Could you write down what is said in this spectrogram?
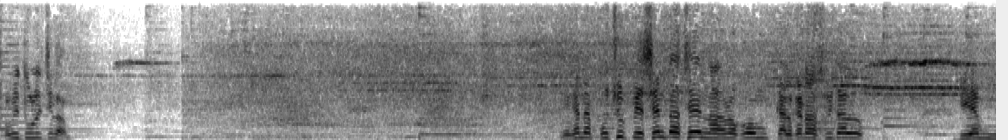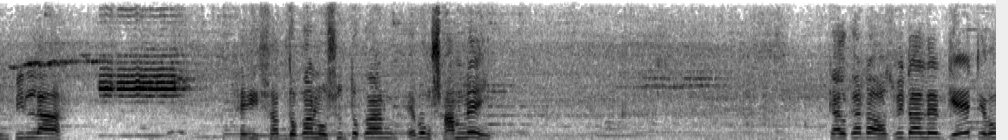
ছবি তুলেছিলাম। এখানে প্রচুর পেশেন্ট আছে, নানা রকম ক্যালকাটা হসপিটাল বিএম বিল্লা, সেই সব দোকান, ওষুধ দোকান, এবং সামনেই ক্যালকাটা হসপিটালের গেট এবং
